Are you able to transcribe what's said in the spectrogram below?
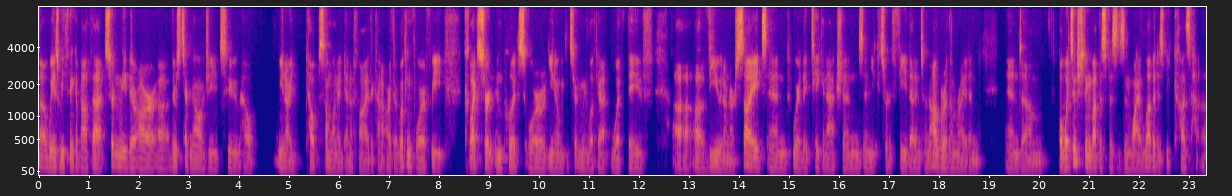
uh, ways we think about that. Certainly, there are uh, there's technology to help you know help someone identify the kind of art they're looking for. If we collect certain inputs or you know we could certainly look at what they've uh, uh, viewed on our site and where they've taken actions and you could sort of feed that into an algorithm right? And and um, but what's interesting about this business and why i love it is because uh,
